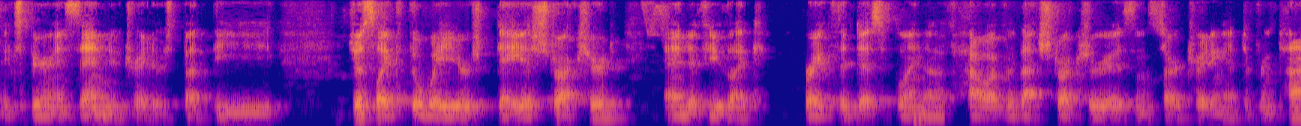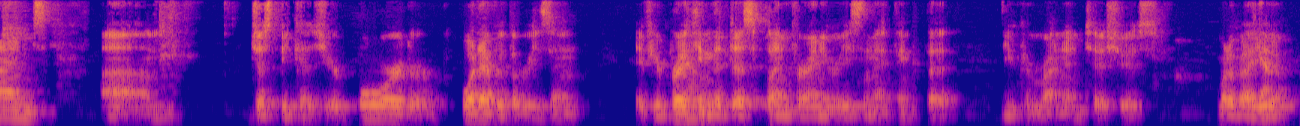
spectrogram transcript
experienced and new traders, but the, just like the way your day is structured. And if you like break the discipline of however that structure is and start trading at different times, um, just because you're bored or whatever the reason, if you're breaking yeah. the discipline for any reason, I think that you can run into issues. What about yeah. you?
